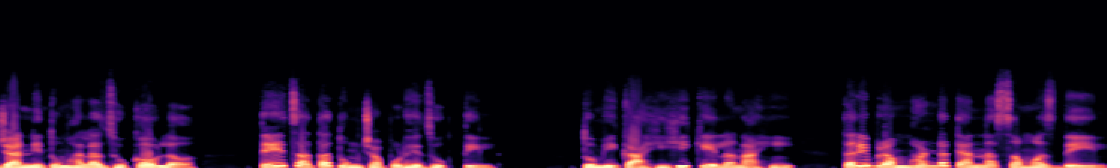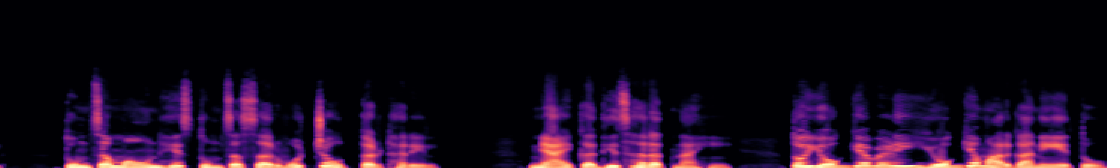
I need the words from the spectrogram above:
ज्यांनी तुम्हाला झुकवलं तेच आता तुमच्यापुढे झुकतील. तुम्ही काहीही केलं नाही तरी ब्रह्मांड त्यांना समज देईल. तुमचं मौन हेच तुमचं सर्वोच्च उत्तर ठरेल. न्याय कधीच हरत नाही. तो योग्य वेळी योग्य मार्गाने येतो.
